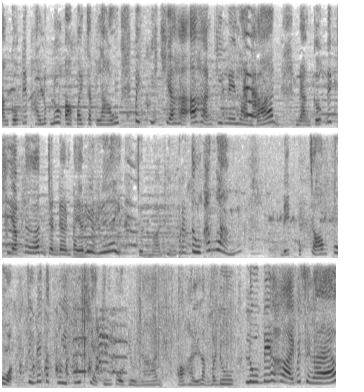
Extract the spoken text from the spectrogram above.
างกุ๊กได้พาลูกๆออกไปจากเล้าไปคุยเคียหาอาหารกินในลานบ้าน นางกุ๊กได้เคียเพลินจนเดินไปเรื่อยๆ จนมาถึงประตูข้างหลัง ได้พบจอมปลวก จึงได้ตะกุยคุยเขี่ยกินปลวกอยู่นาน พอหันหลังมาดู ลูกได้หายไปเสียแล้ว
